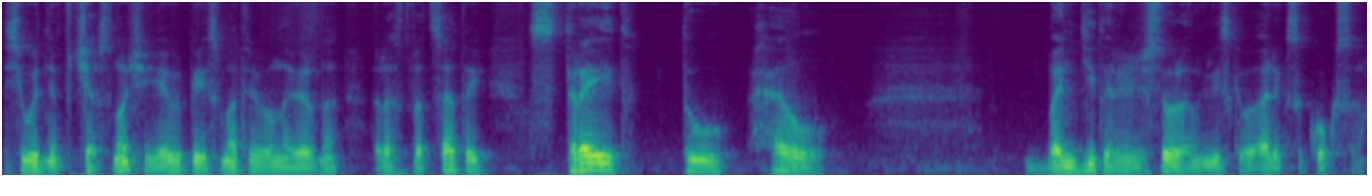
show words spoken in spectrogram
Сегодня в час ночи я его пересматривал, наверное, раз двадцатый. «Straight to Hell» бандита режиссера английского Алекса Кокса.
